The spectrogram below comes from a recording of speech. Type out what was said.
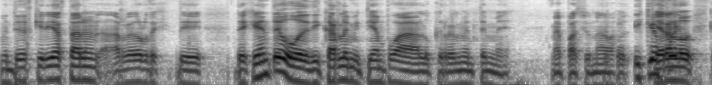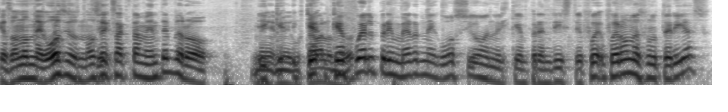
¿me entiendes? Quería estar alrededor de, de, gente o dedicarle mi tiempo a lo que realmente me, me apasionaba. ¿Y qué que, eran que son los negocios, no sé exactamente, pero me, qué, me ¿qué, fue el primer negocio en el que emprendiste? ¿Fue, ¿Fueron las fruterías?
